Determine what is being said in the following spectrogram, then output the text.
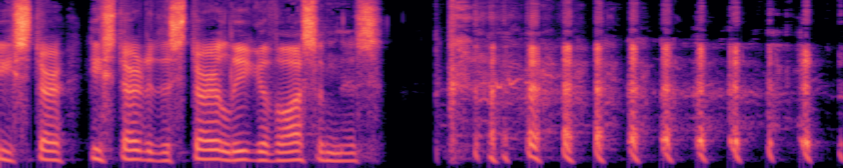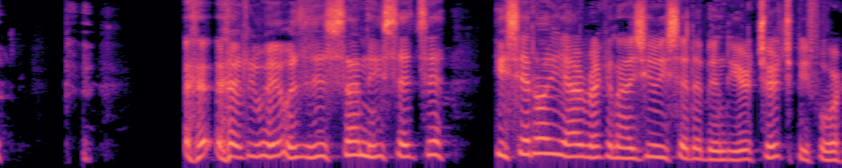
He start he started the Star League of Awesomeness. anyway, it was his son. He said, he said, "Oh yeah, I recognize you." He said, "I've been to your church before,"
